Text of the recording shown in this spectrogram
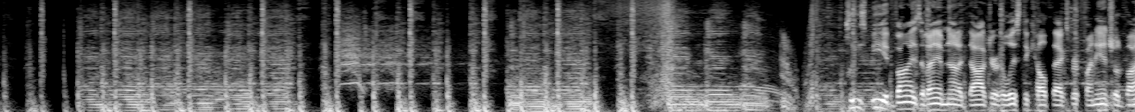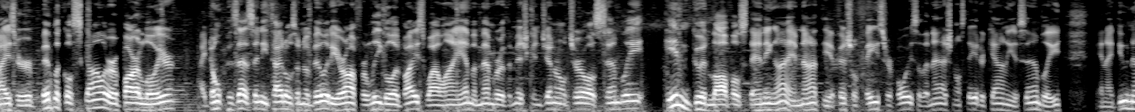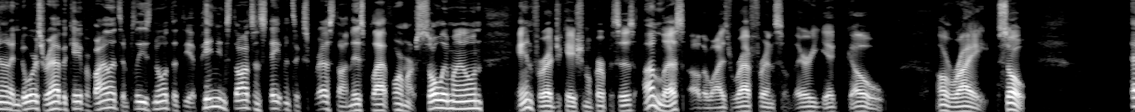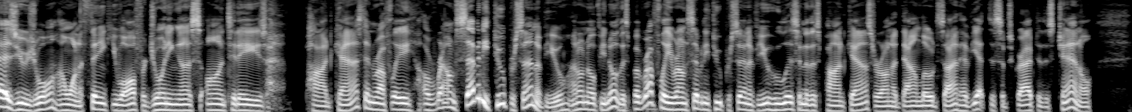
Please be advised that I am not a doctor, holistic health expert, financial advisor, biblical scholar, or bar lawyer. I don't possess any titles of nobility or offer legal advice. While I am a member of the Michigan General Jural Assembly in good lawful standing, I am not the official face or voice of the national, state, or county assembly, and I do not endorse or advocate for violence. And please note that the opinions, thoughts, and statements expressed on this platform are solely my own and for educational purposes, unless otherwise referenced. So there you go. All right. So, as usual, I want to thank you all for joining us on today's podcast. And roughly around 72% of you, I don't know if you know this, but roughly around 72% of you who listen to this podcast or on a download side have yet to subscribe to this channel.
